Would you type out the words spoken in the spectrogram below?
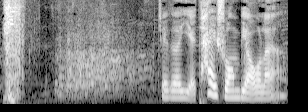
这个也太双标了。”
